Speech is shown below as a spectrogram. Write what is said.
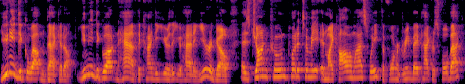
you need to go out and back it up. You need to go out and have the kind of year that you had a year ago. As John Kuhn put it to me in my column last week, the former Green Bay Packers fullback,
